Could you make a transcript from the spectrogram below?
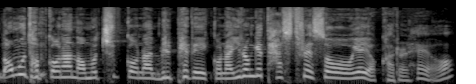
너무 덥거나 너무 춥거나 밀폐돼 있거나 이런 게 다 스트레스의 역할을 해요.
